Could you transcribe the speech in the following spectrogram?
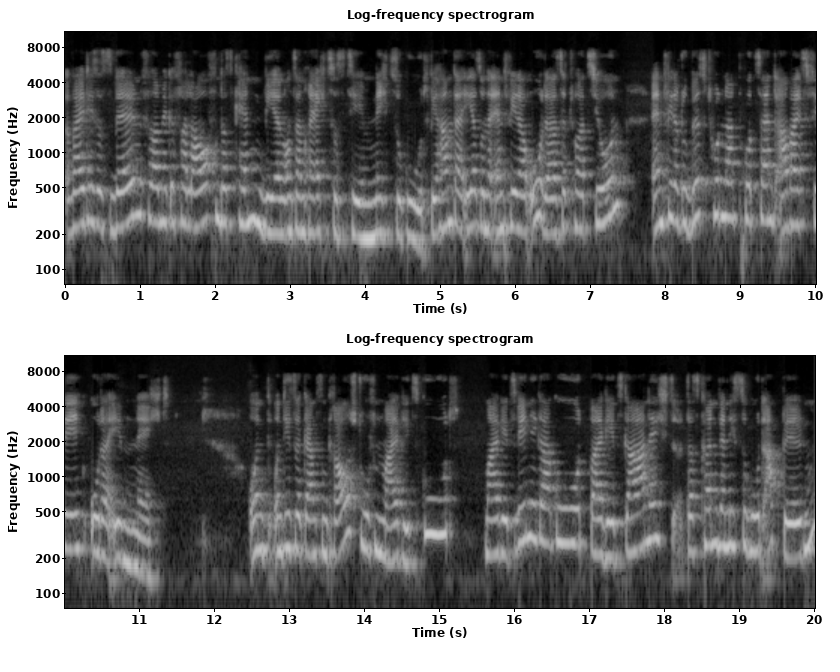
weil dieses wellenförmige Verlaufen, das kennen wir in unserem Rechtssystem nicht so gut. Wir haben da eher so eine Entweder-oder-Situation. Entweder du bist 100% arbeitsfähig oder eben nicht. Und, und diese ganzen Graustufen, mal geht's gut, mal geht's weniger gut, mal geht's gar nicht, das können wir nicht so gut abbilden.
